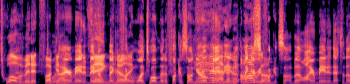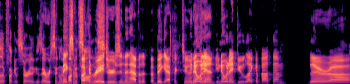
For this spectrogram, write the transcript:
twelve minute fucking Iron Maiden. Make thing, a make you know, a fucking like- one 12 minute fucking song. You're okay, Yeah, but you that'd don't be have to make every awesome. fucking song. But Iron Maiden, that's another fucking story because every single make fucking some fucking song is- ragers and then have a, a big epic tune You know at what? the I, end. you know what I do like about them? Their uh,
